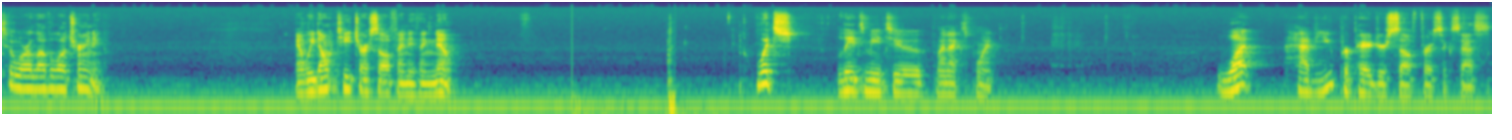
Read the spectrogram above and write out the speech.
to our level of training. And we don't teach ourselves anything new. Which leads me to my next point. What have you prepared yourself for success?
